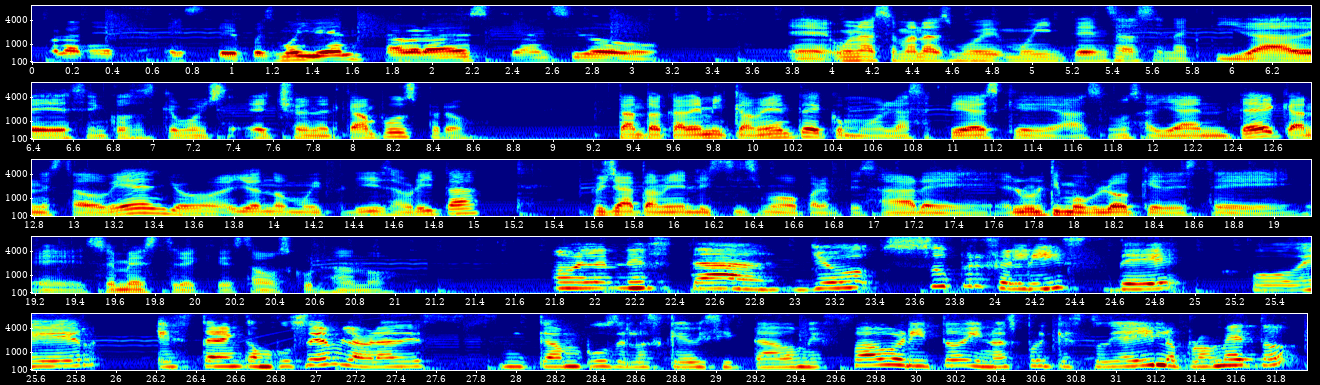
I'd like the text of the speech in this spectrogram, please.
Hola, Nef. Este, pues muy bien. La verdad es que han sido eh, unas semanas muy, muy intensas en actividades, en cosas que hemos hecho en el campus, pero tanto académicamente como las actividades que hacemos allá en TEC han estado bien. Yo, yo ando muy feliz ahorita. Pues ya también listísimo para empezar eh, el último bloque de este eh, semestre que estamos cursando. Hola, Nefta. Yo súper feliz de poder estar en Campus M. La verdad es mi campus de los que he visitado, mi favorito, y no es porque estudié ahí, lo prometo,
